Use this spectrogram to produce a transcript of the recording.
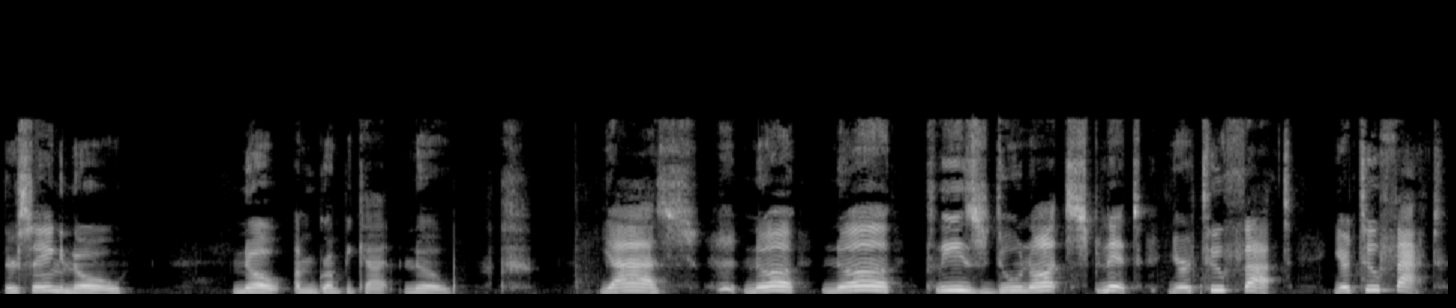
They're saying no. No, I'm Grumpy Cat. No. Yes. No, no. Please do not split. You're too fat. You're too fat.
